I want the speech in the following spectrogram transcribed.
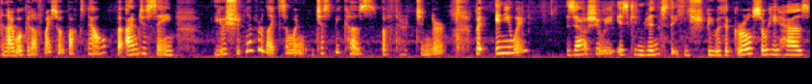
And I will get off my soapbox now, but I'm just saying you should never like someone just because of their gender. But anyway, Zhao Shui is convinced that he should be with a girl, so he has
